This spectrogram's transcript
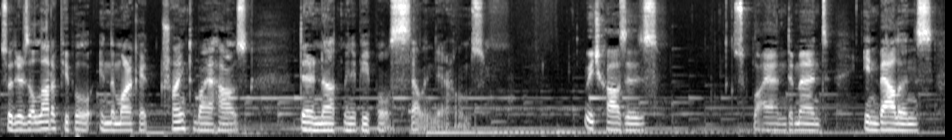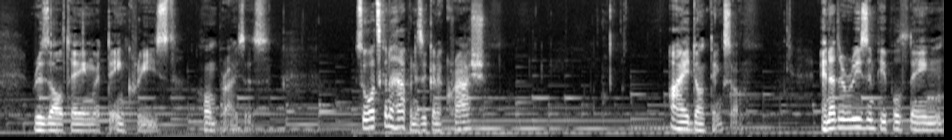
So there's a lot of people in the market trying to buy a house there are not many people selling their homes, which causes supply and demand imbalance, resulting with the increased home prices. So, what's going to happen? Is it going to crash? I don't think so. Another reason people think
